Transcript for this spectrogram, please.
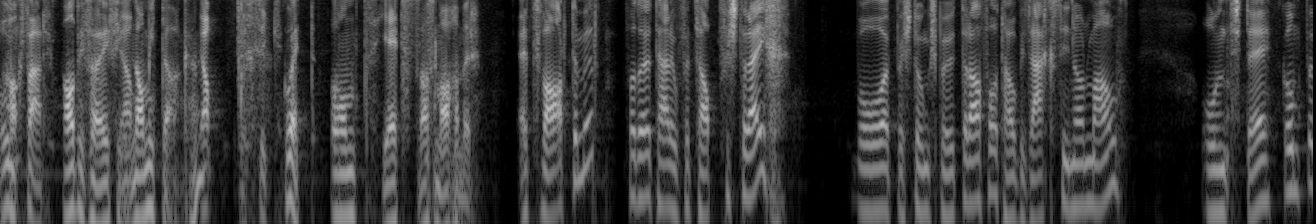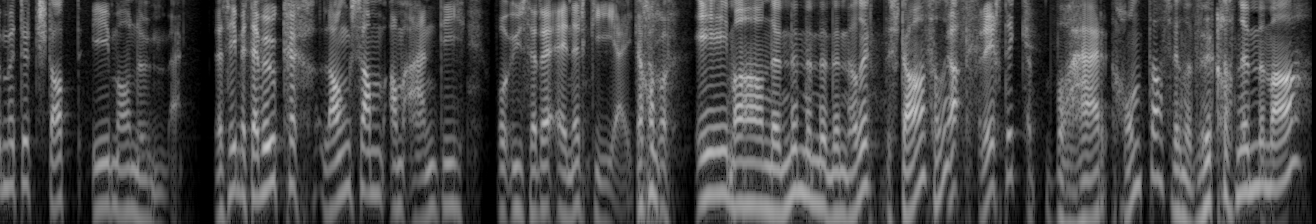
Ungefähr. Halb fünf, ja. Nachmittag. Hm? Ja, richtig. Gut, und jetzt, was machen wir? Jetzt warten wir von dort her auf den Zapfenstreich, der etwa eine Stunde später anfängt, halb sechs normal. Und dann kommen wir durch die Stadt immer nicht mehr. Dann sind wir dann wirklich langsam am Ende von unserer Energie. Eigentlich. Da kommt immer nicht mehr, oder? Das ist das, oder? Ja, richtig. Woher kommt das? Will man wirklich nicht mehr machen?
